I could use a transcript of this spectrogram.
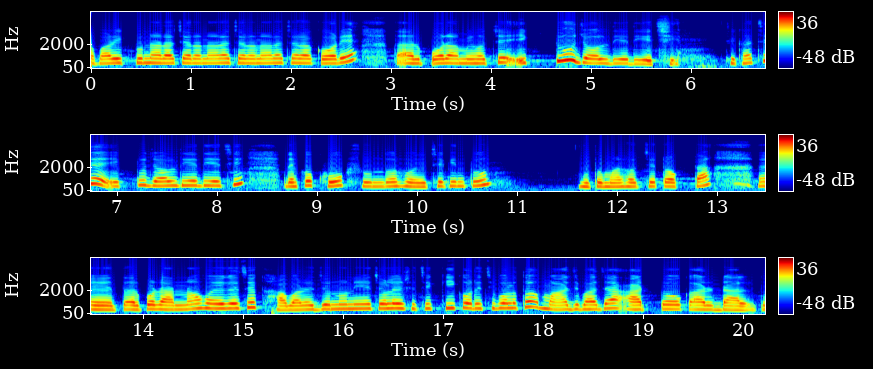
আবার একটু নাড়াচাড়া নাড়াচাড়া নাড়াচাড়া করে তারপর আমি হচ্ছে একটু জল দিয়ে দিয়েছি ঠিক আছে? একটু জল দিয়ে দিয়েছি। দেখো খুব সুন্দর হয়েছে কিন্তু। তোমার হচ্ছে টকটা। তারপর রান্নাও হয়ে গেছে, খাবারের জন্য নিয়ে চলে এসেছি। কি করেছি বলো তো? মাছ ভাজা আর টক আর ডাল। তো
